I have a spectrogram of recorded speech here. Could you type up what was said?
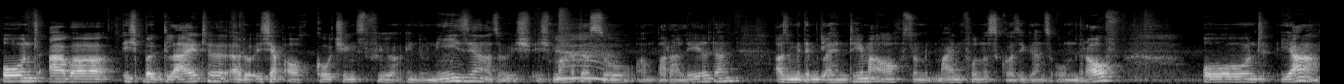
Und aber ich begleite, also ich habe auch Coachings für Indonesien, also ich, ich mache ah. das so ähm, parallel dann. Also mit dem gleichen Thema auch, so mit Mindfulness quasi ganz oben drauf. Und ja,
